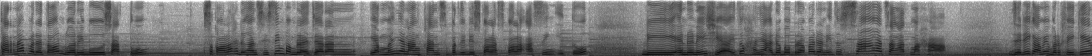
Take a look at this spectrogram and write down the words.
karena pada tahun 2001 sekolah dengan sistem pembelajaran yang menyenangkan seperti di sekolah-sekolah asing itu di Indonesia itu hanya ada beberapa dan itu sangat-sangat mahal. Jadi kami berpikir,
